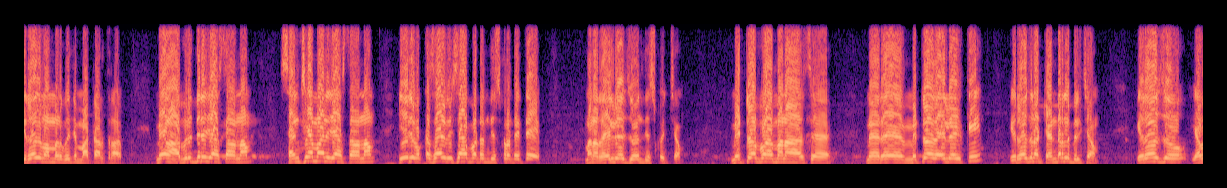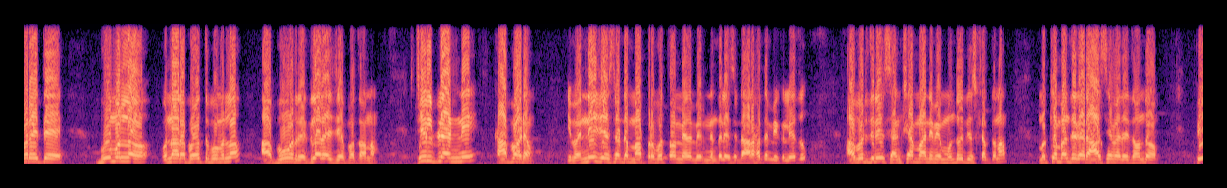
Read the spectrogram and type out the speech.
ఈరోజు మమ్మల్ని గురించి మాట్లాడుతున్నారు. మేము అభివృద్ధిని చేస్తా ఉన్నాం సంక్షేమాన్ని చేస్తా ఉన్నాం. ఇది ఒక్కసారి విశాఖపట్నం తీసుకున్నట్టయితే మన రైల్వే జోన్ తీసుకొచ్చాం. మెట్రో మన మెట్రో రైల్వేకి ఈ రోజున టెండర్లు పిలిచాం. ఈరోజు ఎవరైతే భూముల్లో ఉన్నారో ప్రభుత్వ భూముల్లో ఆ భూములు రెగ్యులరైజ్ చేయబోతున్నాం స్టీల్ ప్లాంట్ని కాపాడాం. ఇవన్నీ చేసినట్టు మా ప్రభుత్వం మీద మీరు నిందలేసే అర్హత మీకు లేదు. అభివృద్ధిని సంక్షేమాన్ని మేము ముందుకు తీసుకెళ్తున్నాం. ముఖ్యమంత్రి గారి ఆశయం ఏదైతే ఉందో పీ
